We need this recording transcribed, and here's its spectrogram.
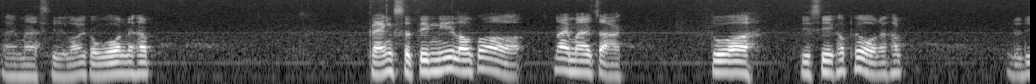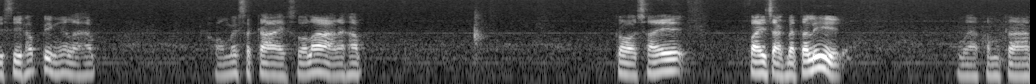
ได้มา 400 กว่าโวลต์นะครับ แผงสตริงนี้เราก็ได้มาจากตัว DC couple นะครับ หรือ DC coupling นั่แหละครับ ของ m a x Sky Solar นะครับ ก็ใช้ไฟจากแบตเตอรี่ มาทำการ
